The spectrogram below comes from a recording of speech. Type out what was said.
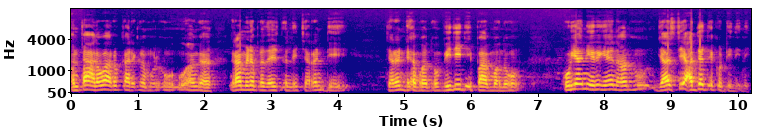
ಅಂಥ ಹಲವಾರು ಕಾರ್ಯಕ್ರಮಗಳು ಆಗ ಗ್ರಾಮೀಣ ಪ್ರದೇಶದಲ್ಲಿ ಚರಂಡಿ ಚರಂಡಿ ಆಗ್ಬೋದು, ಬೀದಿ ದೀಪ ಆಗ್ಬೋದು. ಕುಡಿಯೋ ನೀರಿಗೆ ನಾನು ಜಾಸ್ತಿ ಆದ್ಯತೆ ಕೊಟ್ಟಿದ್ದೀನಿ.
